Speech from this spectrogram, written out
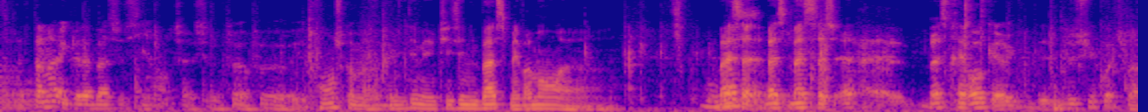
Ça peut être pas mal avec de la basse aussi. hein. C'est un peu, un peu, euh, étrange comme, euh, comme idée, mais utiliser une basse, mais vraiment euh, basse, basse. euh, basse, basse, euh, euh, basse très rock euh, dessus, quoi, tu vois.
